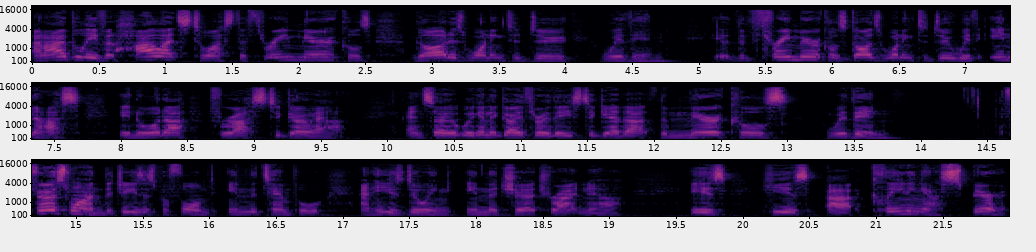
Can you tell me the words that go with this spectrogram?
And I believe it highlights to us the three miracles God is wanting to do within. The three miracles God's wanting to do within us in order for us to go out. And so we're going to go through these together the miracles within. First one that Jesus performed in the temple and he is doing in the church right now is he is uh, cleaning our spirit.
